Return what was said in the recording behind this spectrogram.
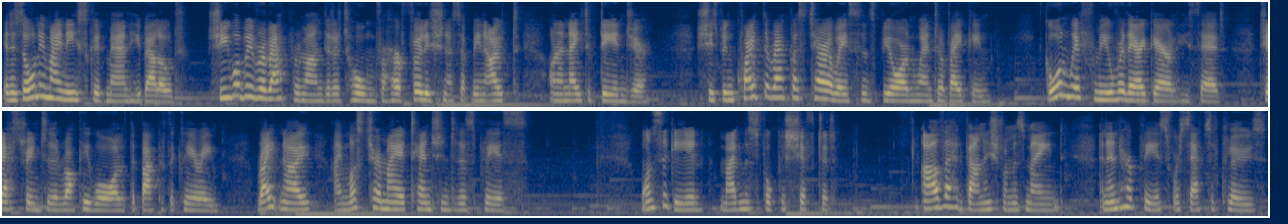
It is only my niece, good man, he bellowed. She will be reprimanded at home for her foolishness at being out on a night of danger. She's been quite the reckless tearaway since Bjorn went a Viking. Go and wait for me over there, girl, he said, gesturing to the rocky wall at the back of the clearing. Right now, I must turn my attention to this place. Once again, Magnus' focus shifted. Alva had vanished from his mind, and in her place were sets of clues,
